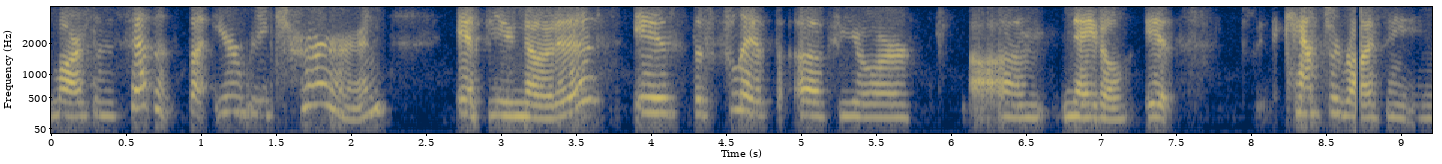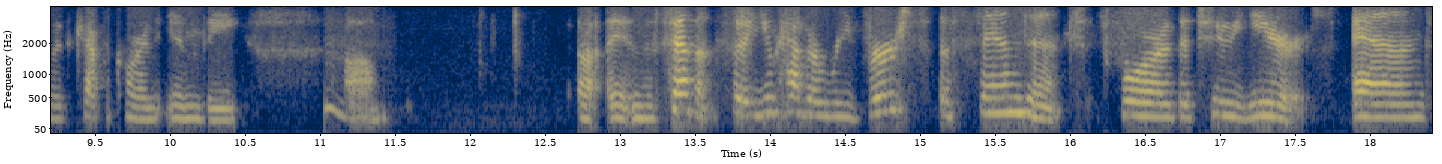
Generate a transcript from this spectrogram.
Mars in the seventh, but your return, if you notice, is the flip of your um, natal. It's Cancer rising with Capricorn in the hmm. um, uh, in the seventh. So you have a reverse ascendant for the two years. And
